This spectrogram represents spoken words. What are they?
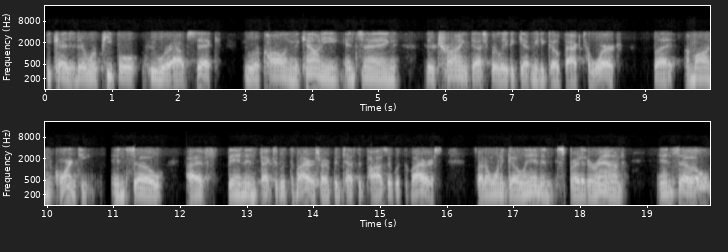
because there were people who were out sick who were calling the county and saying they're trying desperately to get me to go back to work, but I'm on quarantine. And so I've been infected with the virus or I've been tested positive with the virus. So I don't want to go in and spread it around. And so,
